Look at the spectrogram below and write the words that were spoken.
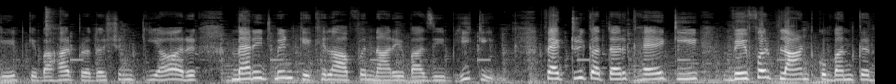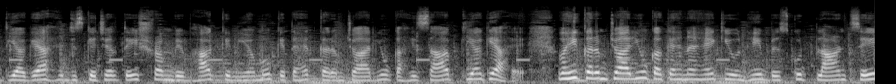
गेट के बाहर प्रदर्शन किया और मैनेजमेंट के खिलाफ नारेबाजी भी की। फैक्ट्री का तर्क है कि वेफर प्लांट को बंद कर दिया गया है, जिसके चलते श्रम विभाग के नियमों के तहत कर्मचारियों का हिसाब किया गया है। वहीं कर्मचारियों का कहना है कि उन्हें बिस्कुट प्लांट से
